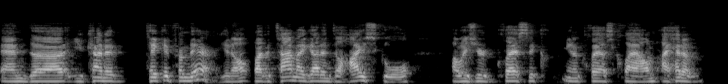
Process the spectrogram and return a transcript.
And uh, you kind of take it from there. You know, by the time I got into high school, I was your classic, you know, class clown. I had a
